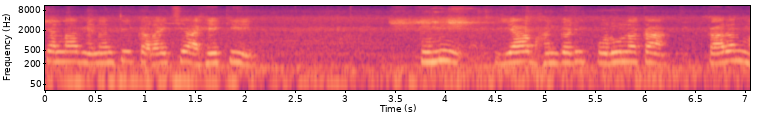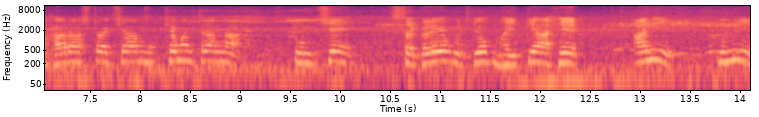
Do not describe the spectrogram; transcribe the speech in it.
त्यांना विनंती करायची आहे की तुम्ही या भानगडीत पडू नका कारण महाराष्ट्राच्या मुख्यमंत्र्यांना तुमचे सगळे उद्योग माहिती आहेत आणि तुम्ही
